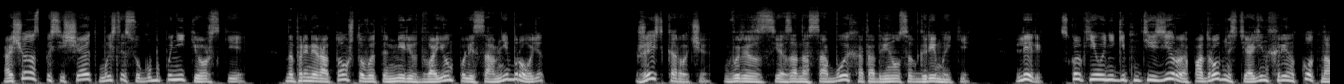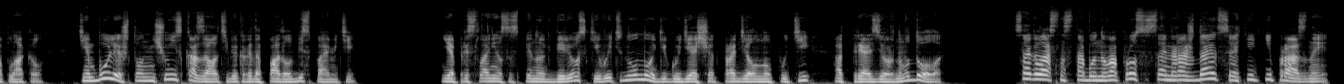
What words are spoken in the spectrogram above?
А еще нас посещают мысли сугубо паникерские. Например, о том, что в этом мире вдвоем по лесам не бродят. Жесть, короче. Вырезался я за нас обоих, отодвинулся от гремыки. Лерик, сколько его не гипнотизирую, а подробности один хрен кот наплакал. Тем более, что он ничего не сказал тебе, когда падал без памяти. Я прислонился спиной к березке и вытянул ноги, гудящие от проделанного пути от Триозерного дола. «Согласна с тобой, но вопросы сами рождаются и отнюдь не праздные»,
